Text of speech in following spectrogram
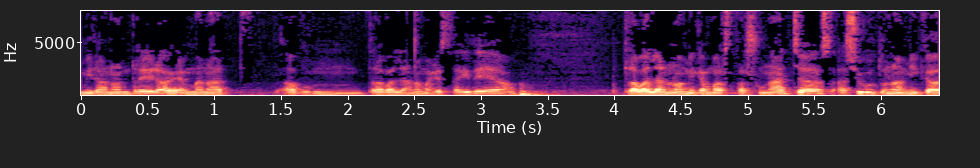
mirant enrere hem anat um, treballant amb aquesta idea treballant una mica amb els personatges. Ha sigut una mica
